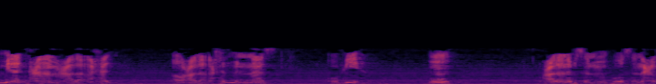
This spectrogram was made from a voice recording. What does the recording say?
مئة عام على أحد أو على أحد من الناس وفيه على نفس منفوسة نعم.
